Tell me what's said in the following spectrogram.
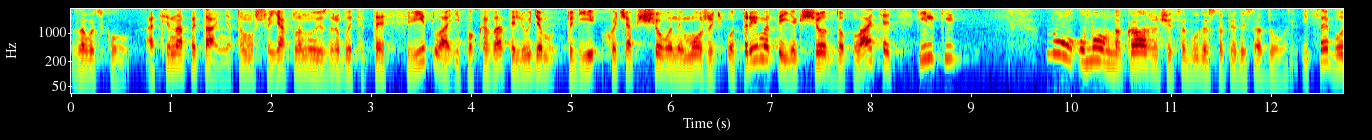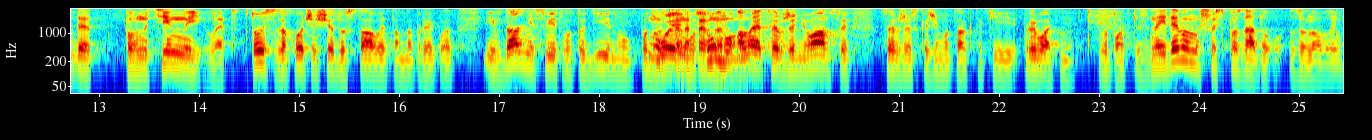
заводського. А ціна питання, тому що я планую зробити тест світла і показати людям тоді, хоча б що вони можуть отримати, якщо доплатять скільки, Ну, умовно кажучи, це буде 150 доларів. і це буде повноцінний LED. Хтось захоче ще доставити, там, наприклад, і в дальнє світло, тоді ну, подвоїмо напевно, суму, ну- але це вже нюанси, це вже, скажімо так, такі приватні випадки. Знайдемо ми щось позаду з оновлень.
